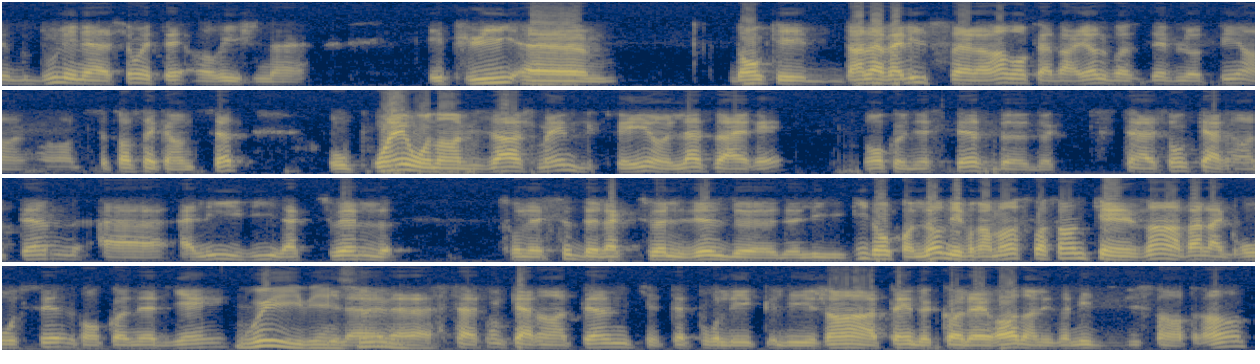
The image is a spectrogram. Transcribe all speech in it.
d'où les nations étaient originaires. Et puis, euh, donc, dans la vallée du Saint-Laurent, donc la variole va se développer en, 1757, au point où on envisage même de créer un lazaret, donc une espèce de station de quarantaine à, Lévis, l'actuelle, sur le site de l'actuelle ville de, Lévis. Donc là, on est vraiment 75 ans avant la grosse île qu'on connaît bien. Oui, bien sûr. La, station de quarantaine qui était pour les, gens atteints de choléra dans les années 1830.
